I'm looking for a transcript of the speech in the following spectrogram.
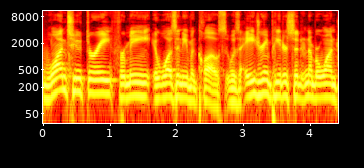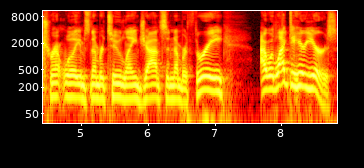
one, two, three, for me, it wasn't even close. It was Adrian Peterson at number one, Trent Williams number two, Lane Johnson number three. I would like to hear yours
